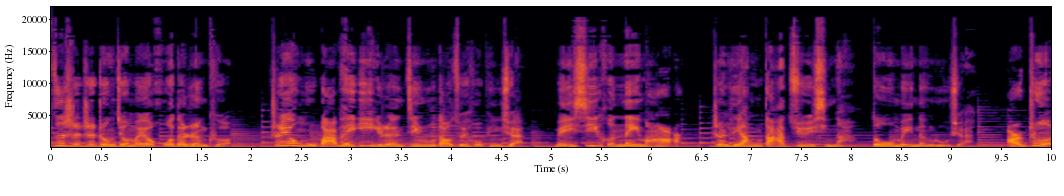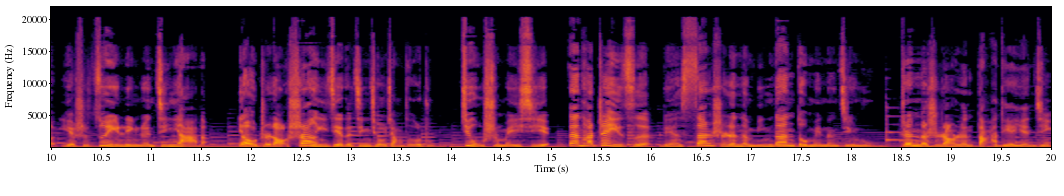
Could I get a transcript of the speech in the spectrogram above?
自始至终就没有获得认可，只有姆巴佩一人进入到最后评选，梅西和内马尔这两大巨星啊都没能入选，而这也是最令人惊讶的。要知道上一届的金球奖得主就是梅西，但他这一次连三十人的名单都没能进入，真的是让人大跌眼镜。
